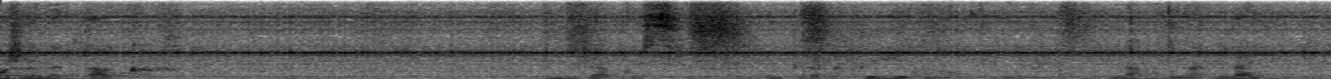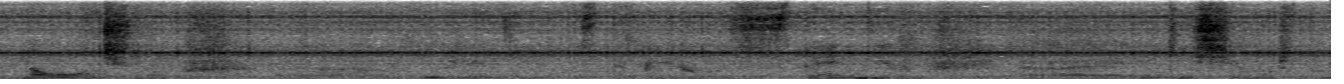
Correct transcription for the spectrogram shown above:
може не так ну, якось е, інтерактивно, на, на, на, наочно е, вигляді ось таких ось стендів, е, які ще можна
